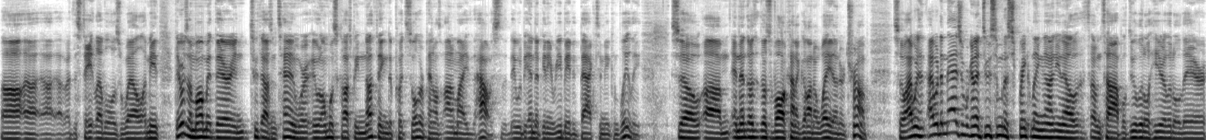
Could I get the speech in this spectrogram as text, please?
uh, uh, at the state level as well. I mean, there was a moment there in 2010 where it would almost cost me nothing to put solar panels on my house; they would be, end up getting rebated back to me completely. So, um, and then those, those have all kind of gone away under Trump. So I would I would imagine we're going to do some of the sprinkling on you know on top. We'll do a little here, a little there.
